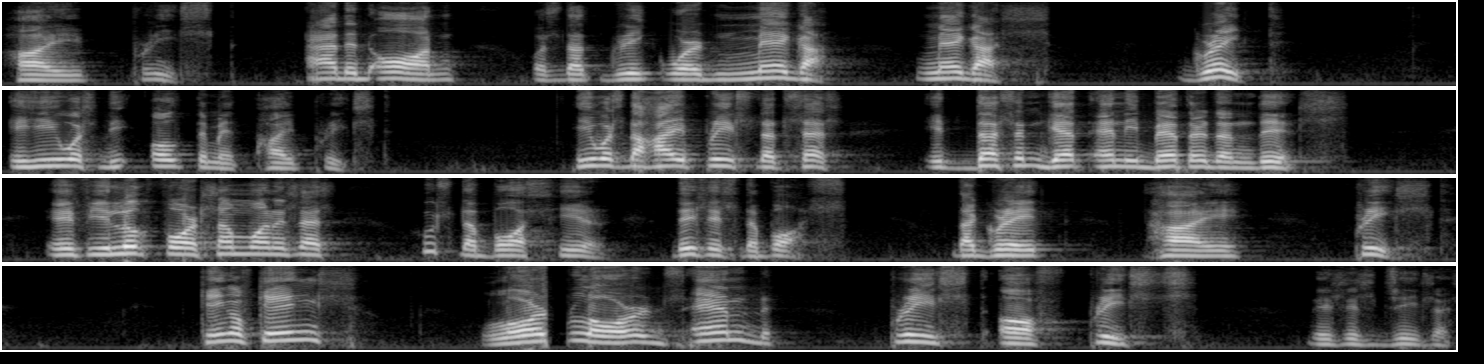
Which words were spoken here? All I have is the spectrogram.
high priest. Added on was that Greek word mega, megas, great. He was the ultimate high priest. He was the high priest that says, it doesn't get any better than this. If you look for someone who says, Who's the boss here? This is the boss, the great high priest. King of kings, Lord of lords, and priest of priests. This is Jesus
